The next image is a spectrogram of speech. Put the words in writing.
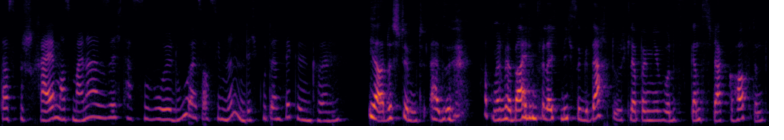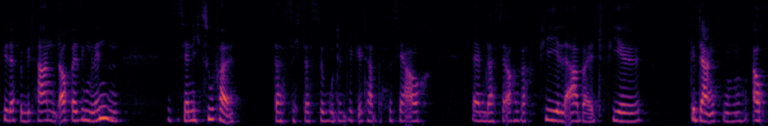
das beschreiben? Aus meiner Sicht hast sowohl du als auch Siebenlinden dich gut entwickeln können. Ja, das stimmt. Also hat man bei beidem vielleicht nicht so gedacht. Und ich glaube, bei mir wurde es ganz stark gehofft und viel dafür getan. Und auch bei Siebenlinden es ist ja nicht Zufall, dass sich das so gut entwickelt hat. Das ist ja auch, ähm, da ist ja auch einfach viel Arbeit, viel Gedanken, auch,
